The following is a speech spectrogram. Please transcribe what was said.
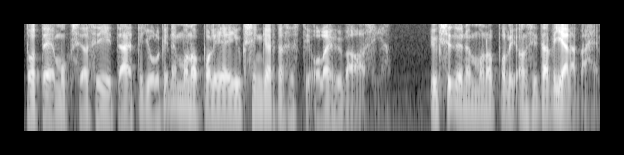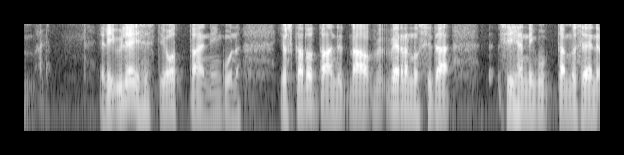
toteamuksia siitä, että julkinen monopoli ei yksinkertaisesti ole hyvä asia. Yksityinen monopoli on sitä vielä vähemmän. Eli yleisesti ottaen, niin kun, jos katsotaan, nyt mä oon verrannut sitä siihen niin kuin tämmöiseen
